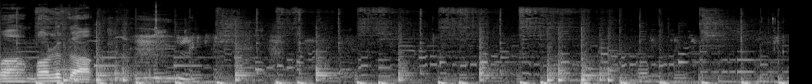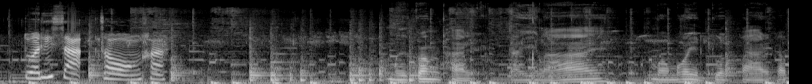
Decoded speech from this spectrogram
บ่บ่ลึกดอก ตัวที่สะสองค่ะ มือกล้องถ่ายไกลหลาย มองไม่ค่อยเห็นตัวปลาเลยครับ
